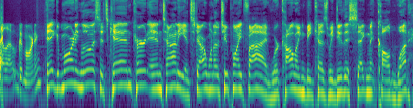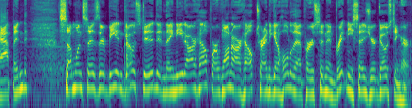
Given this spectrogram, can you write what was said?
Hello, good morning. Hey, good morning, Louis. It's Ken, Kurt, and Tawinee at Star 102.5. We're calling because we do this segment called What Happened. Someone says they're being ghosted and they need our help or want our help trying to get a hold of that person, and Britney says you're ghosting her.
